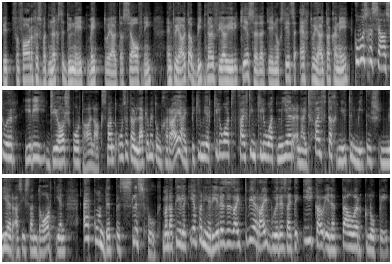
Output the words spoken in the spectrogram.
weet vervaardigers wat niks te doen het met Toyota self nie. En Toyota bied nou vir jou hierdie keuse dat jy nog steeds 'n egte Toyota kan hê. Kom ons gesels oor hierdie GR Sport Hilux want ons het nou lekker met hom gery. Hy het bietjie meer kilowatt, 15 kilowatt meer en hy het 50 Newtonmeters meer as die standaard een. Ek kon dit beslis voel. Maar natuurlik een van die redes is hy twee rybodes, hy het 'n eco en 'n power knoppie.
